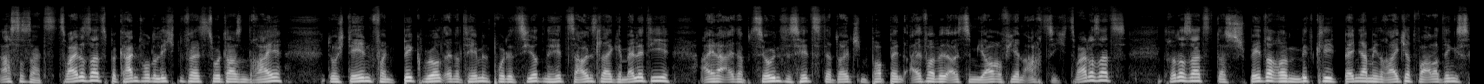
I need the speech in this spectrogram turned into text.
Erster Satz. Zweiter Satz. Bekannt wurde Lichtenfels 2003 durch den von Big World Entertainment produzierten Hit Sounds Like a Melody, eine Adaption des Hits der deutschen Popband Alphaville aus dem Jahre 84. Zweiter Satz. Dritter Satz. Das spätere Mitglied Benjamin Reichert war allerdings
